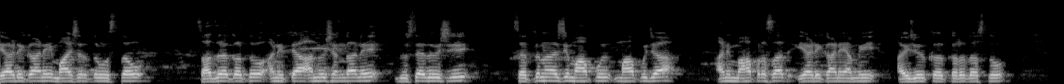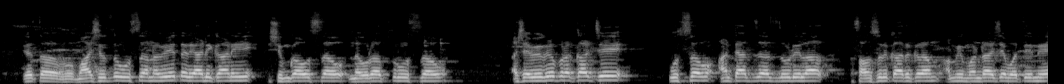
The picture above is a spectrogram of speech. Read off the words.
या ठिकाणी महाशिवरात्र उत्सव साजरा करतो आणि त्या अनुषंगाने दुसऱ्या दिवशी सत्यनारायणाची महापू महापूजा आणि महाप्रसाद या ठिकाणी आम्ही आयोजित कर करत असतो. यात महाशिवरात्र उत्सव नव्हे तर या ठिकाणी शिमगा उत्सव नवरात्र उत्सव अशा वेगवेगळ्या प्रकारचे उत्सव आणि त्याच जोडीला सांस्कृतिक कार्यक्रम आम्ही मंडळाच्या वतीने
